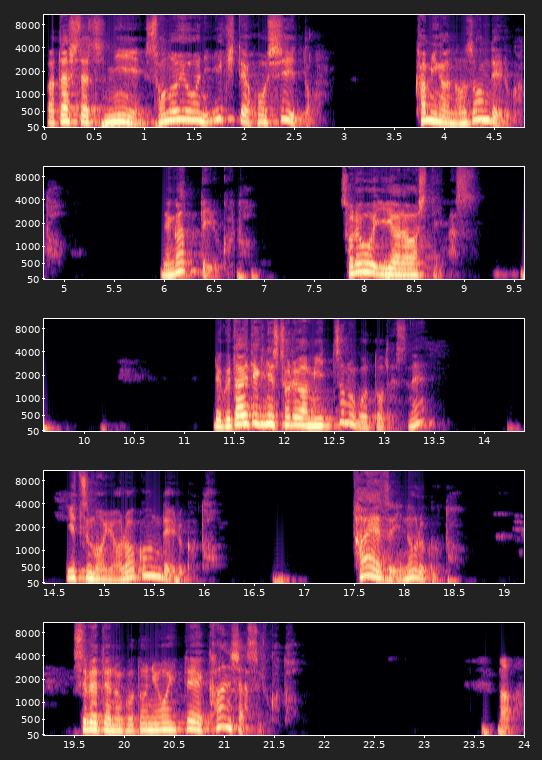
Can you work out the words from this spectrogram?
私たちにそのように生きてほしいと、神が望んでいること、願っていること、それを言い表しています。で具体的にそれは三つのことですね。いつも喜んでいること、絶えず祈ること、すべてのことにおいて感謝すること。まあ、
